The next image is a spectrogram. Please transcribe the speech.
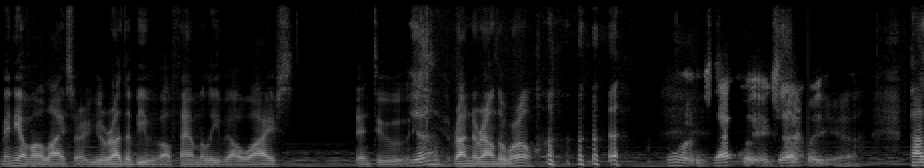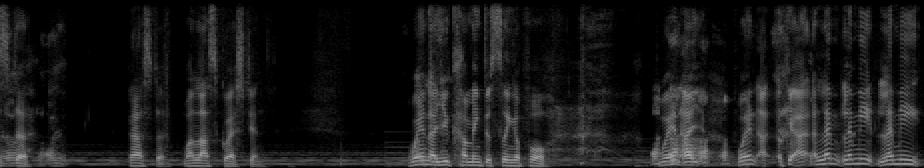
many of our lives, right? We'd rather be with our family, with our wives, than to yeah. run around the world. no, exactly, exactly. Yeah. Pastor, yeah, I... Pastor, one last question. When okay. are you coming to Singapore? when are you, when okay let, let me let me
